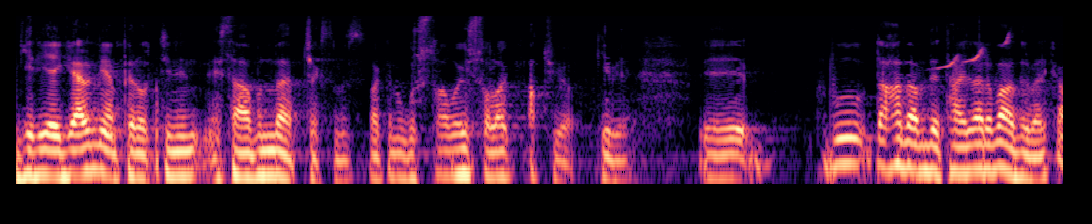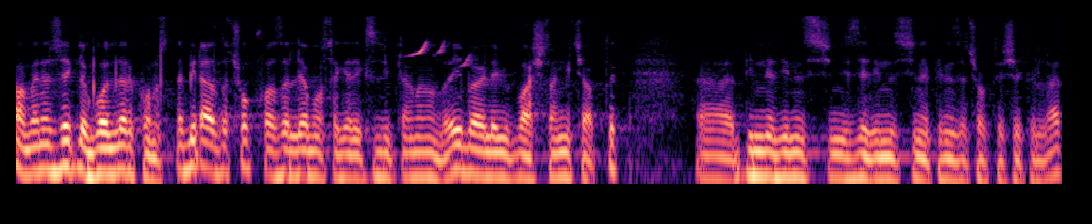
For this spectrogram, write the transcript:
geriye gelmeyen Perotti'nin hesabını da yapacaksınız. Bakın Gustavo'yu sola atıyor gibi. E, bu daha da detayları vardır belki ama ben özellikle goller konusunda biraz da çok fazla Lemos'a gereksiz yüklenmeden dolayı böyle bir başlangıç yaptık. E, dinlediğiniz için, izlediğiniz için hepinize çok teşekkürler.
